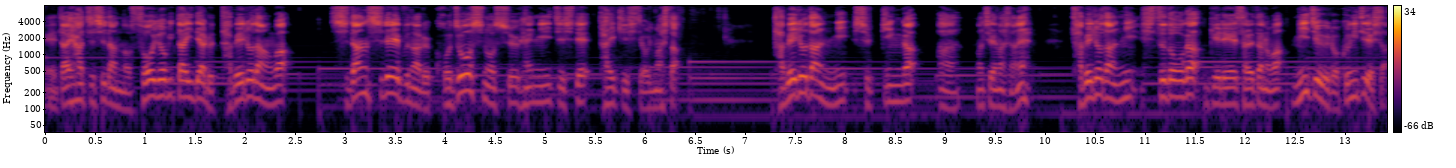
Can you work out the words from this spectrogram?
えー、第8師団の総予備隊である食べ旅団は、師団司令部なる古城市の周辺に位置して待機しておりました。食べ旅団に出勤が、あ、間違えましたね。食べ旅団に出動が下令されたのは26日でした。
